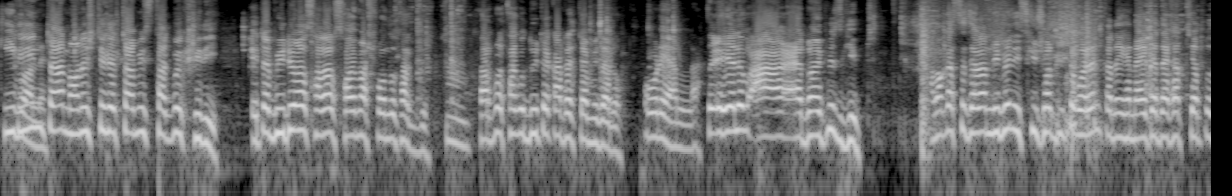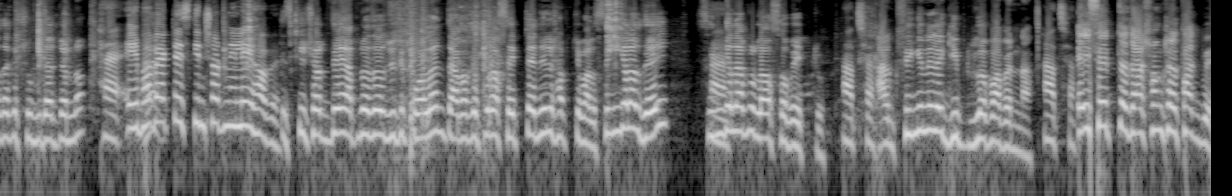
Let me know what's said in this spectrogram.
কি তিনটা নন স্টিকের চামিচ থাকবে ফ্রি এটা ভিডিও ছাড়ার ছয় মাস পর্যন্ত থাকবে। তারপর থাকবে দুইটা কাঠের চামিজ আরও। ওরে আল্লাহ। তো এই হলো নয় পিস গিফট আমার কাছে যারা নেবেন স্ক্রিনশট দিতে পারেন কারণ এখানে নায়িকা দেখাচ্ছি আপনাদেরকে সুবিধার জন্য। হ্যাঁ এইভাবে একটা স্ক্রিনশট নিলেই হবে। স্ক্রিনশট দিয়ে আপনারা যদি বলেন যে আমাকে পুরো সেটটা নিলে সবচেয়ে ভালো। সিঙ্গেলও দেই সিঙ্গেল আপনার লস হবে একটু। আচ্ছা। আর সিঙ্গেল নিলে গিফটগুলো পাবেন না। আচ্ছা। এই সেটটা যা সংসার থাকবে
